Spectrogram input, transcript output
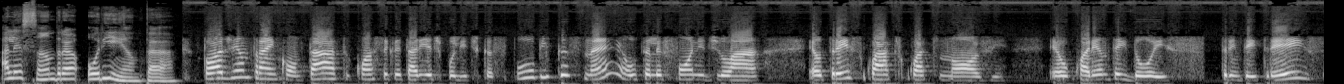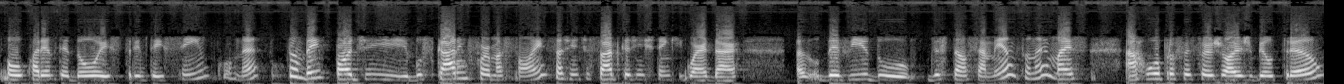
Alessandra orienta. Pode entrar em contato com a Secretaria de Políticas Públicas, né? O telefone de lá é o 3449 é o 42 33 ou 42 35, né? Também pode buscar informações. A gente sabe que a gente tem que guardar ah, o devido distanciamento, né? Mas a Rua Professor Jorge Beltrão,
